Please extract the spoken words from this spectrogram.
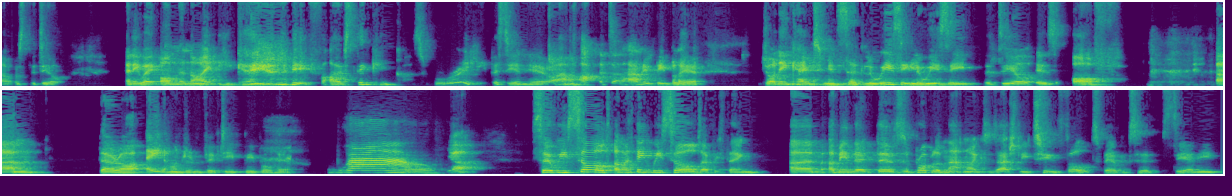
That was the deal. Anyway, on the night he came, I was thinking, God, it's really busy in here. Wow, I don't know how many people are here. Johnny came to me and said, Louisey, Louisey, the deal is off. Um, there are 850 people here. Wow. Yeah. So we sold, and I think we sold everything. Um, I mean, there, there, was a problem that night because it was actually too full to be able to see any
